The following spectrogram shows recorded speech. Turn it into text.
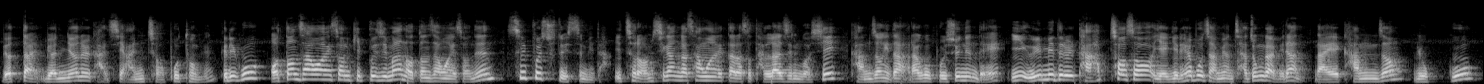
몇 달, 몇 년을 가지 않죠, 보통은. 그리고 어떤 상황에서는 기쁘지만 어떤 상황에서는 슬플 수도 있습니다. 이처럼 시간과 상황에 따라서 달라지는 것이 감정이다 라고 볼 수 있는데 이 의미들을 다 합쳐서 얘기를 해보자면 자존감이란 나의 감정, 욕구,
